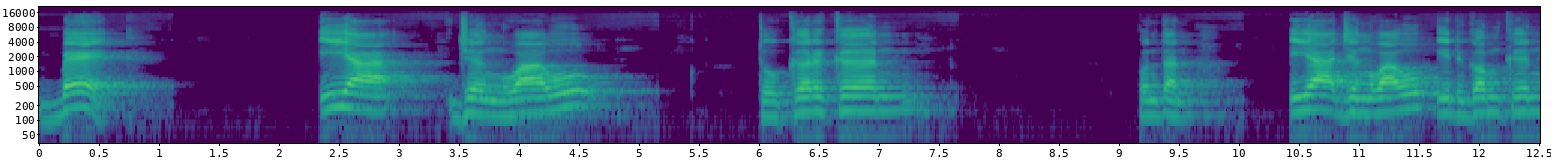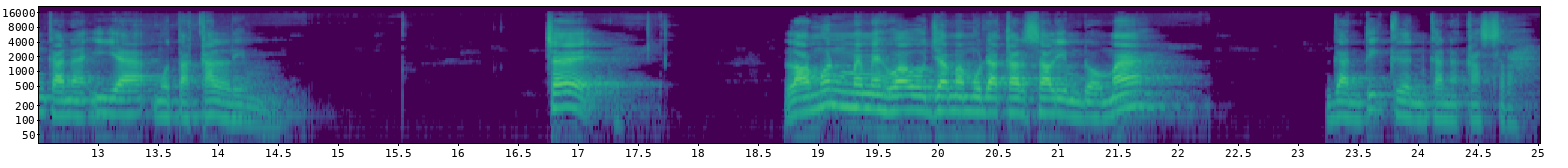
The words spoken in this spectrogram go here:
B ia jeng wau tukerken punten. Ia jeng wau idgomkeun kana ia mutakalim. C lamun memeh wau jama mudakar salim doma gantikan karena kasrah.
